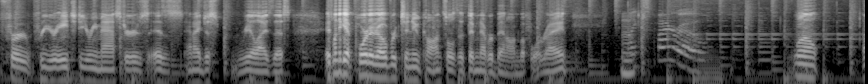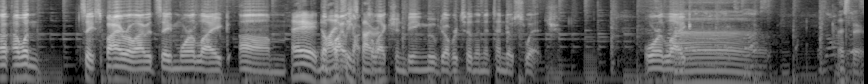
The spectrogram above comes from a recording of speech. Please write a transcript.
for for your HD remasters is, and I just realized this, is when they get ported over to new consoles that they've never been on before, right? Like Spyro. Well, I, I wouldn't say Spyro. I would say more like um, Hey, the no, I'd Bioshock Spyro. collection being moved over to the Nintendo Switch, or like Uh, Xbox. It's on that's fair.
